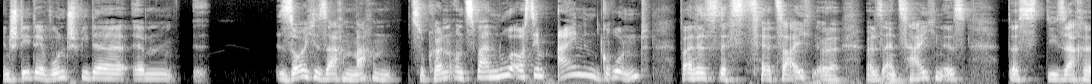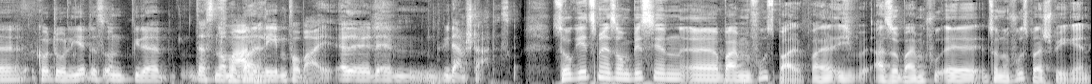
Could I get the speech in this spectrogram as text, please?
entsteht der Wunsch wieder, ähm, solche Sachen machen zu können. Und zwar nur aus dem einen Grund, weil es das Zeichen oder weil es ein Zeichen ist, dass die Sache kontrolliert ist und wieder das normale vorbei. Leben vorbei, äh, äh, wieder am Start ist. So geht es mir so ein bisschen äh, beim Fußball, weil ich, also beim äh, zu einem Fußballspiel gehen,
